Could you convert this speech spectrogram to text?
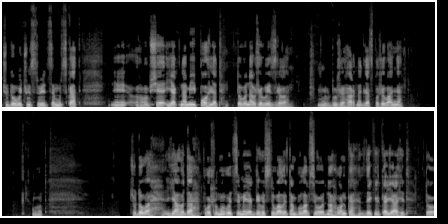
чудово чувствується мускат. І, взагалі, як на мій погляд, то вона вже визріла. Дуже гарна для споживання. От. Чудова ягода. В прошлому році ми як дегустували, там була всього одна гронка з декілька ягід, то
